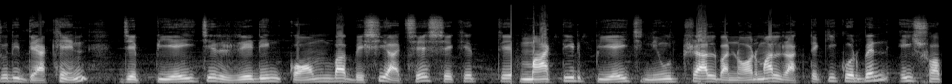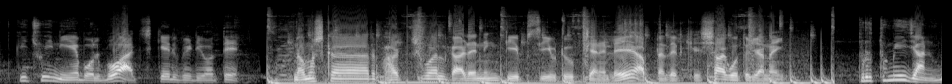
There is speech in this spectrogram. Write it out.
যদি দেখেন যে পিএইচের রিডিং কম বা বেশি আছে, সেক্ষেত্রে মাটির পিএইচ নিউট্রাল বা নর্মাল রাখতে কি করবেন? এই সব কিছুই নিয়ে বলব আজকের ভিডিওতে। নমস্কার ভার্চুয়াল গার্ডেনিং টিপস ইউটিউব চ্যানেলে আপনাদেরকে স্বাগত জানাই। প্রথমেই জানব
